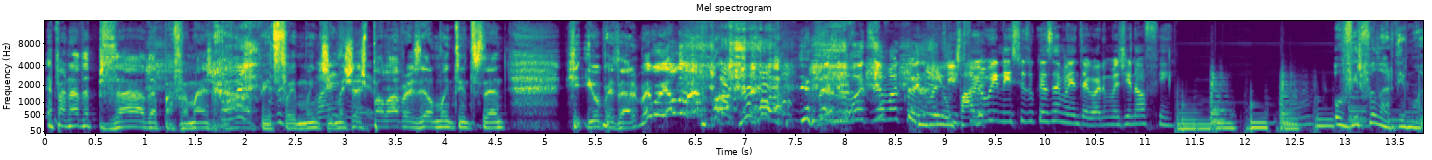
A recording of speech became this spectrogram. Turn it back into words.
É para nada pesada, pá, foi mais rápido, foi muito. Mas as palavras dele muito interessantes. E eu pensar, mas ele não é padre. Mas eu vou dizer uma coisa: um isto padre- foi o início do casamento, agora imagina ao fim. Ouvir falar de amor.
